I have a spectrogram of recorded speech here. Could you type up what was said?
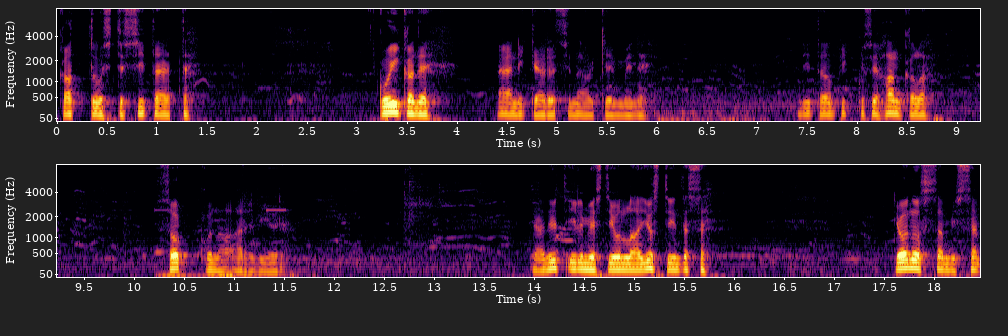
katsoo sitten sitä, että kuinka ne äänikäyrät siinä oikein menee. Niitä on pikkusen hankala sokkona arvioida. Ja nyt ilmeisesti ollaan justiin tässä jonossa, missä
